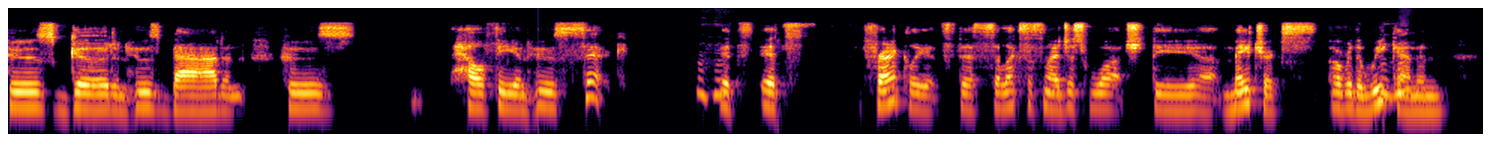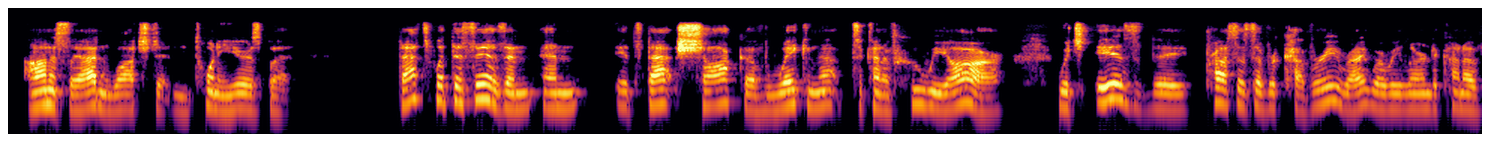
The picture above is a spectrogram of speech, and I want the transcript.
who's good and who's bad and who's healthy and who's sick. Mm-hmm. It's it's frankly, it's this. Alexis and I just watched the uh, Matrix over the mm-hmm. weekend, mm-hmm. and honestly, I hadn't watched it in 20 years, but that's what this is, and and it's that shock of waking up to kind of who we are, which is the process of recovery, right, where we learn to kind of,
